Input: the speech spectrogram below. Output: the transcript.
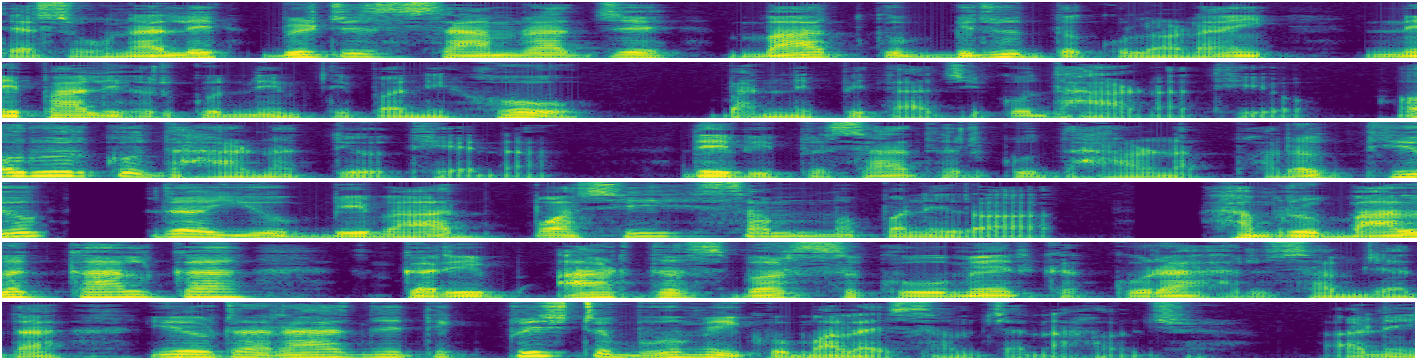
त्यसो हुनाले ब्रिटिस साम्राज्यवादको विरूद्धको लड़ाई नेपालीहरूको निम्ति पनि हो भन्ने पिताजीको धारणा थियो। अरूहरूको धारणा त्यो थिएन। देवी प्रसादहरूको धारणा फरक थियो र यो विवाद पछिसम्म पनि रह हाम्रो बालककालका करिब आठ दस वर्षको उमेरका कुराहरू सम्झँदा यो एउटा राजनीतिक पृष्ठभूमिको मलाई सम्झना हुन्छ। अनि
